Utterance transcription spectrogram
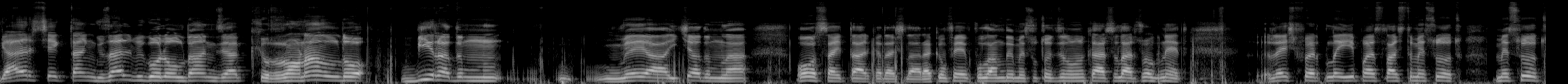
Gerçekten güzel bir gol oldu ancak Ronaldo bir adım veya iki adımla offside'da arkadaşlar. Akın F kullandığı Mesut Özil onu karşılar çok net. Rashford'la iyi paslaştı Mesut. Mesut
